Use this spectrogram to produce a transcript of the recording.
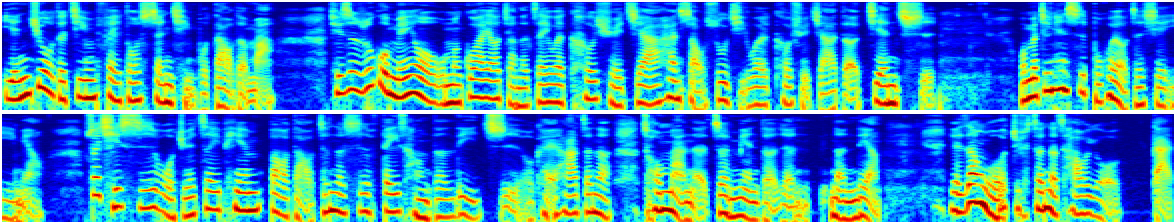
研究的经费都申请不到的嘛。其实如果没有我们国外要讲的这一位科学家和少数几位科学家的坚持，我们今天是不会有这些疫苗。所以，其实我觉得这一篇报道真的是非常的励志。OK，它真的充满了正面的人能量，也让我觉得真的超有感，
